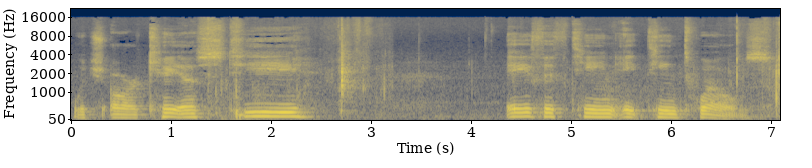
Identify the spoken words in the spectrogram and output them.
which are KST A15 1812s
